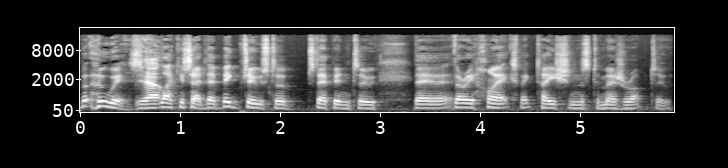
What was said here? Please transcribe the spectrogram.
But who is? Yeah. Like you said, they're big shoes to step into. They're very high expectations to measure up to.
